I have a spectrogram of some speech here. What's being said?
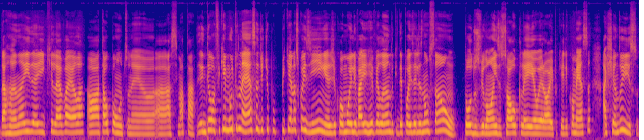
da Hannah e daí que leva ela a tal ponto, né? A, a se matar. Então eu fiquei muito nessa de, tipo, pequenas coisinhas de como ele vai revelando que depois eles não são todos vilões e só o Clay é o herói, porque ele começa achando isso.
